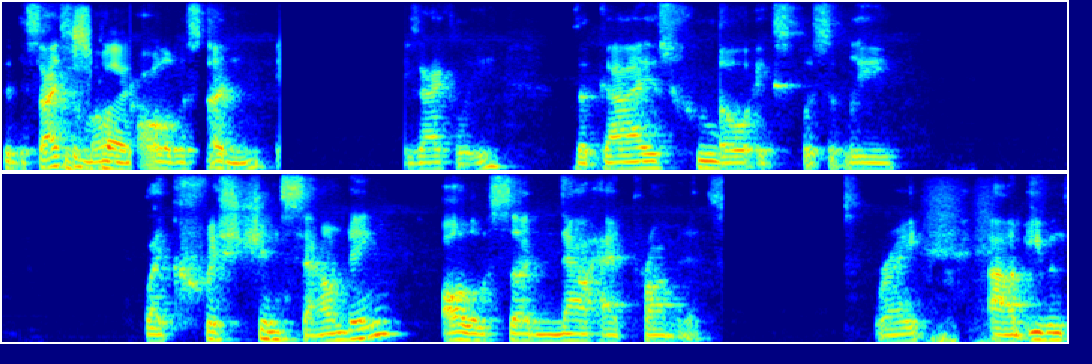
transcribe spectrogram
the decisive split. moment, all of a sudden, exactly, the guys who so explicitly like Christian sounding, all of a sudden now had prominence, right? Um, even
